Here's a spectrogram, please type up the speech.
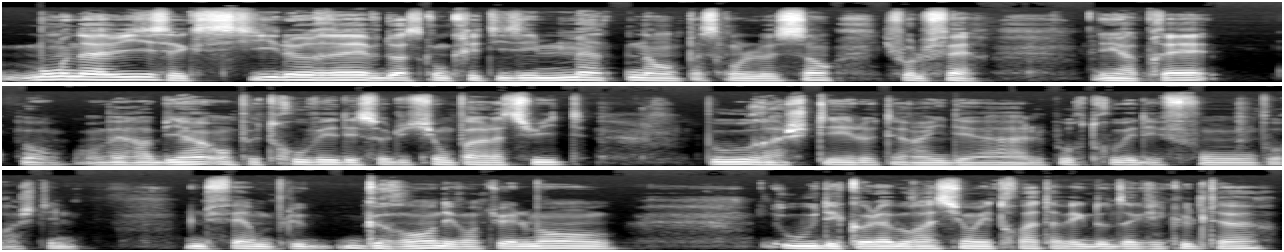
mon avis, c'est que si le rêve doit se concrétiser maintenant, parce qu'on le sent, il faut le faire. Et après, bon, on verra bien, on peut trouver des solutions par la suite pour acheter le terrain idéal, pour trouver des fonds, pour acheter une, ferme plus grande éventuellement, ou des collaborations étroites avec d'autres agriculteurs.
